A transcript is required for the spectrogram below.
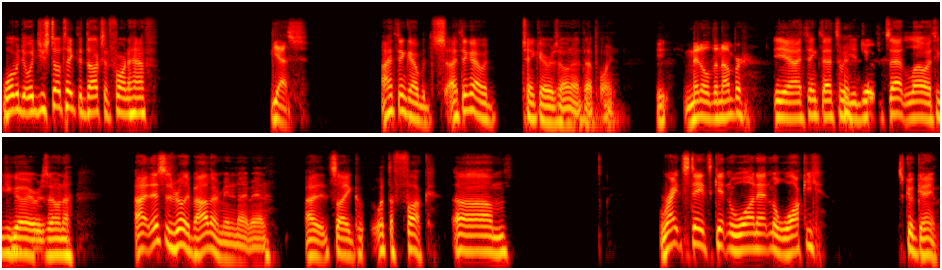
what would would you still take the Ducks at four and a half? Yes. I think I would. I think I would take Arizona at that point. Middle of the number. Yeah, I think that's what you do. if it's that low, I think you go Arizona. Uh, this is really bothering me tonight, man. Uh, it's like what the fuck. Um, Wright State's getting one at Milwaukee. It's a good game.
